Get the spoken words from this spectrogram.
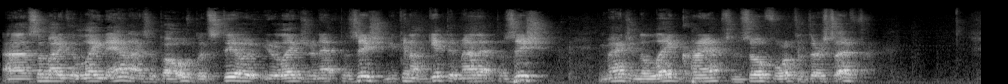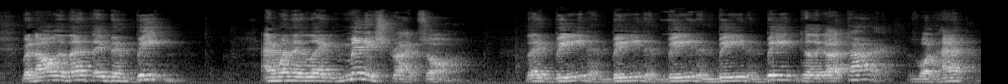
Uh, somebody could lay down, I suppose, but still your legs are in that position. You cannot get them out of that position. Imagine the leg cramps and so forth that they're suffering. But not only that, they've been beaten. And when they laid many stripes on them, they beat and beat and beat and beat and beat until they got tired, is what happened.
